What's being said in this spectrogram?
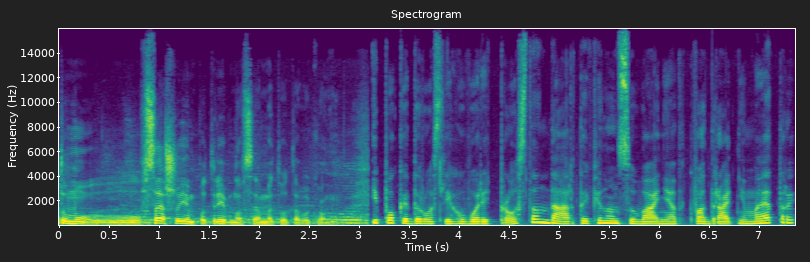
тому все, що їм потрібно, все ми тут виконуємо. І поки дорослі говорять про стандарти фінансування, квадратні метри,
